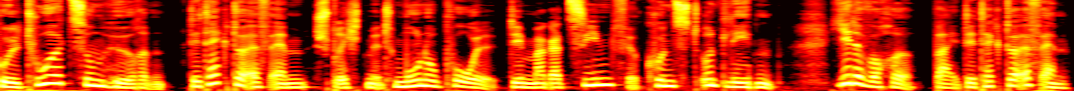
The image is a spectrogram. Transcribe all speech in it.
Kultur zum Hören. Detektor FM spricht mit Monopol, dem Magazin für Kunst und Leben. Jede Woche bei Detektor FM.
